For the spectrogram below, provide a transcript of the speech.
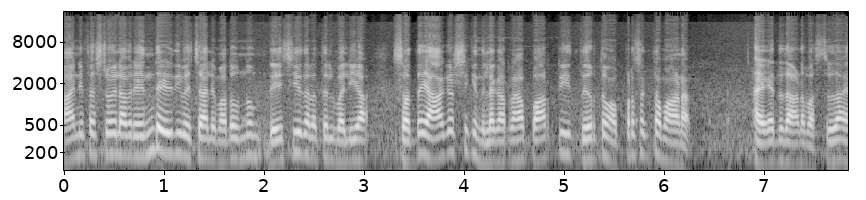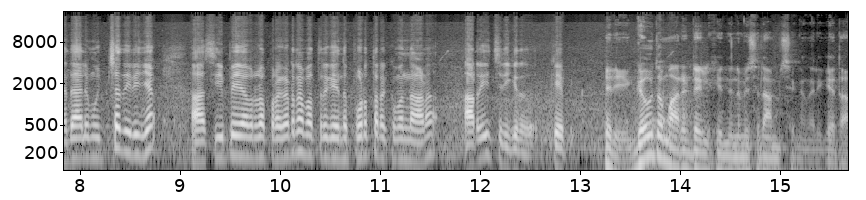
മാനിഫെസ്റ്റോയിൽ അവർ എന്ത് എഴുതി വെച്ചാലും അതൊന്നും ദേശീയ തലത്തിൽ വലിയ ശ്രദ്ധ ആകർഷിക്കുന്നില്ല കാരണം ആ പാർട്ടി തീർത്തും അപ്രസക്തമാണ് എന്നതാണ് വസ്തുത. എന്തായാലും ഉച്ചതിരിഞ്ഞ് സി പി ഐ അവരുടെ പ്രകടന പത്രിക ഇന്ന് പുറത്തിറക്കുമെന്നാണ് അറിയിച്ചിരിക്കുന്നത് കെ പി. ശരി ഗൗതമാരൻ ഡൽഹിയിൽ നിന്നും വിശദാംശങ്ങൾ നൽകിയത്?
